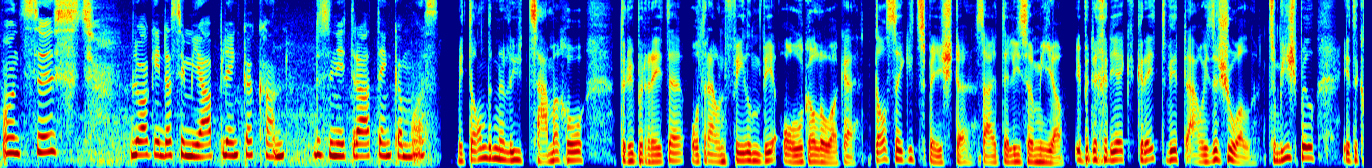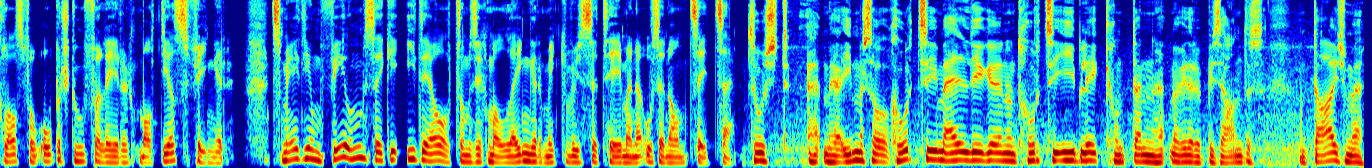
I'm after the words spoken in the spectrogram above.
und sonst schaue ich, dass ich mich ablenken kann, dass ich nicht dran denken muss mit anderen Leuten zusammenkommen, darüber reden oder auch einen Film wie Olga schauen. Das ist das Beste, sagt Elisa Mia. Über den Krieg geredet wird auch in der Schule. Zum Beispiel in der Klasse vom Oberstufenlehrer Matthias Finger. Das Medium Film sei ideal, um sich mal länger mit gewissen Themen auseinanderzusetzen. Sonst hat man ja immer so kurze Meldungen und kurze Einblicke und dann hat man wieder etwas anderes. Und da ist man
